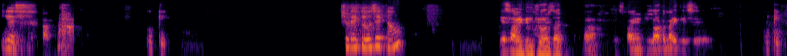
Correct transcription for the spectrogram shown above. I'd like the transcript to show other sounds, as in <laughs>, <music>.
yes. Okay. Should I close it now? Yes, ma'am, you can close that. Uh, it's fine. It will automatically save. Okay.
